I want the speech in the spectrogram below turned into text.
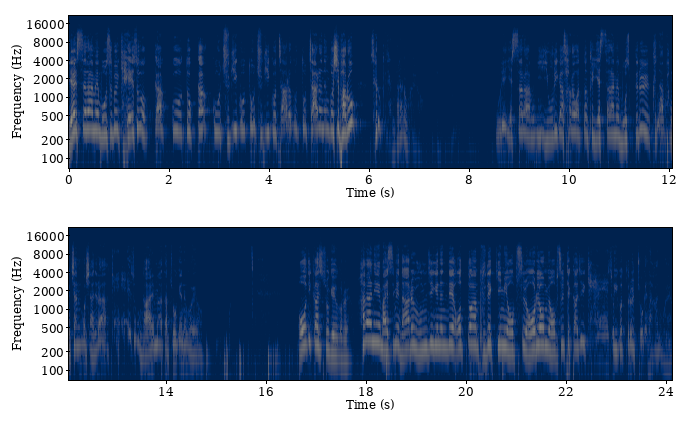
옛사람의 모습을 계속 깎고 또 깎고 죽이고 또 죽이고 자르고 또 자르는 것이 바로 새롭게 된다라는 거예요. 우리 옛사람, 이 우리가 살아왔던 그 옛사람의 모습들을 그냥 방치하는 것이 아니라 계속 날마다 쪼개는 거예요. 어디까지 쪼개요 그를 하나님의 말씀이 나를 움직이는데 어떠한 부대낌이 없을 어려움이 없을 때까지 계속 이것들을 쪼개 나가는 거예요.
